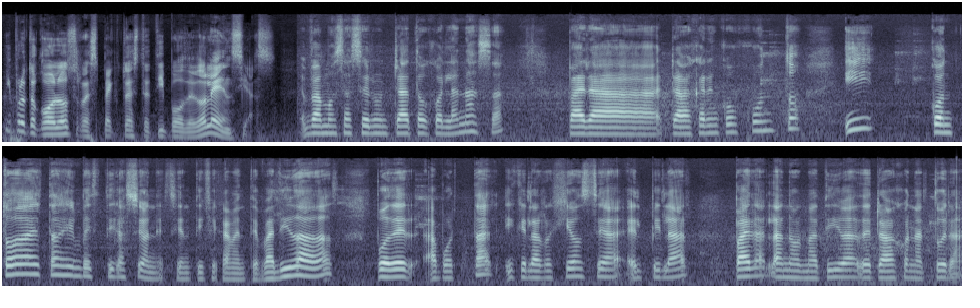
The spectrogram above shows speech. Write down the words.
y protocolos respecto a este tipo de dolencias. Vamos a hacer un trato con la NASA para trabajar en conjunto y con todas estas investigaciones científicamente validadas, poder aportar y que la región sea el pilar para la normativa de trabajo en altura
